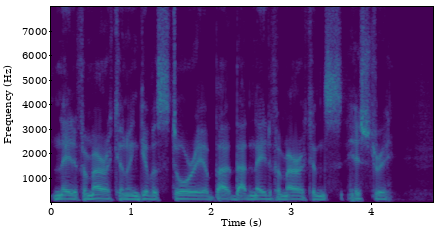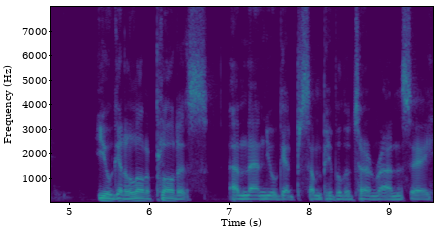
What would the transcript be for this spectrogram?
Native American and give a story about that Native American's history, you'll get a lot of plaudits, and then you'll get some people to turn around and say,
